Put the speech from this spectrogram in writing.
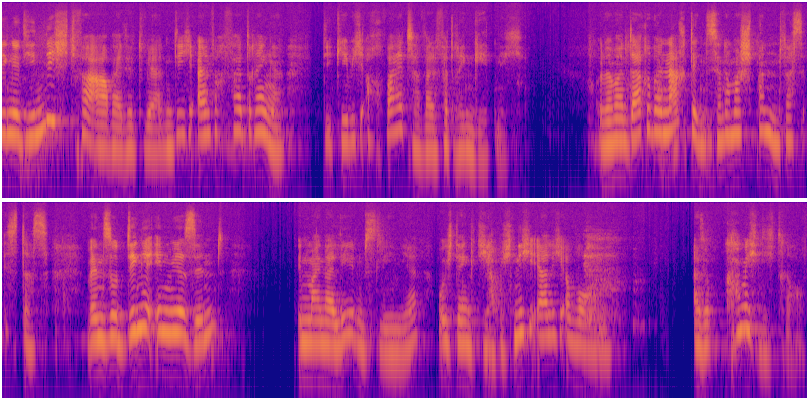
Dinge, die nicht verarbeitet werden, die ich einfach verdränge, die gebe ich auch weiter, weil verdrängen geht nicht. Und wenn man darüber nachdenkt, ist ja nochmal spannend, was ist das? Wenn so Dinge in mir sind, in meiner Lebenslinie, wo ich denke, die habe ich nicht ehrlich erworben. Also komme ich nicht drauf.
